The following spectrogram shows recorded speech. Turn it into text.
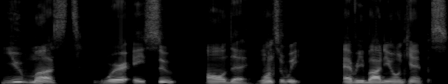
you must wear a suit all day, once a week, everybody on campus.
